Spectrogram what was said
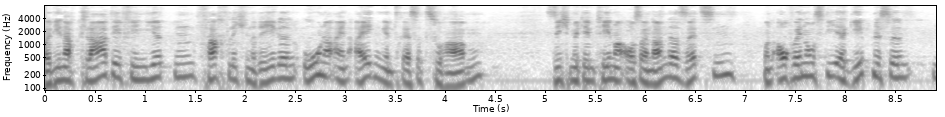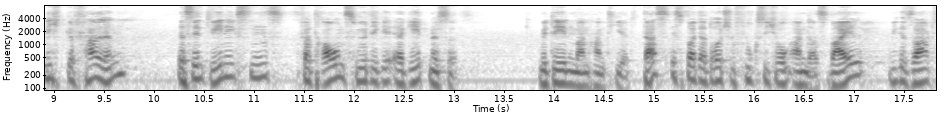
weil die nach klar definierten fachlichen Regeln, ohne ein Eigeninteresse zu haben, sich mit dem Thema auseinandersetzen. Und auch wenn uns die Ergebnisse nicht gefallen, es sind wenigstens vertrauenswürdige Ergebnisse mit denen man hantiert. Das ist bei der deutschen Flugsicherung anders, weil, wie gesagt,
